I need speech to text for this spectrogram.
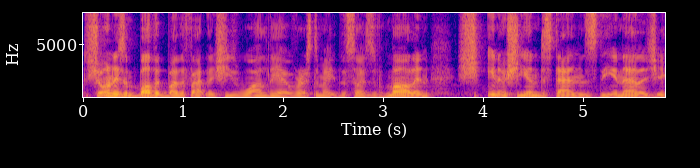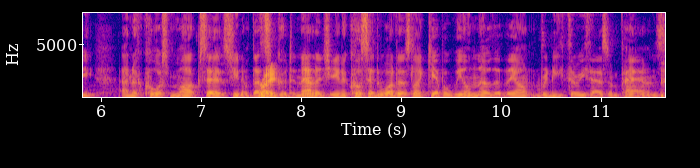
Sean isn't bothered by the fact that she's wildly overestimated the size of a marlin. She, you know, she understands the analogy, and of course, Mark says, you know, that's a good analogy. And of course, Eduardo's like, yeah, but we all know that they aren't really three thousand pounds.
